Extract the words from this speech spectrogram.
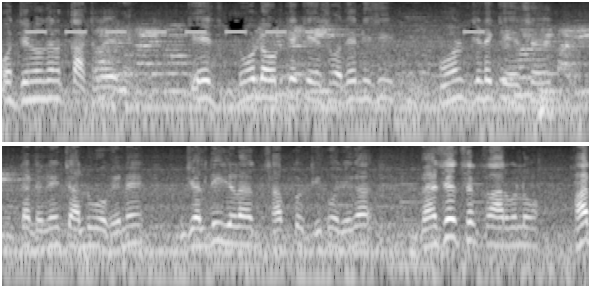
ਉਹ ਦਿਨੋਂ ਦਿਨ ਘਟ ਰਹੇ ਨੇ। ਕੇਸ ਨੋ ਡਾਊਟ ਕਿ ਕੇਸ ਵਧੇ ਨਹੀਂ ਸੀ। ਹੁਣ ਜਿਹੜੇ ਕੇਸ ਘਟਨੇ ਚਾਲੂ ਹੋ ਗਏ ਨੇ ਜਲਦੀ ਜਿਹੜਾ ਸਭ ਕੁਝ ਠੀਕ ਹੋ ਜਾਏਗਾ। ਵੈਸੇ ਸਰਕਾਰ ਵੱਲੋਂ ਹਰ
